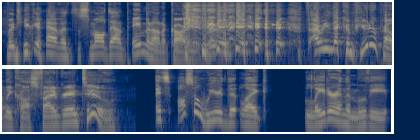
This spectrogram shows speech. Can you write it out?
but you can have a small down payment on a car. in your room. I mean, that computer probably cost five grand too. it's also weird that like later in the movie,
